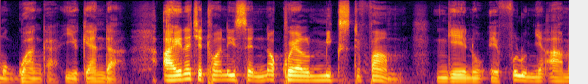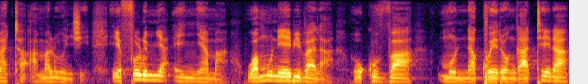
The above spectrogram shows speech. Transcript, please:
mu ggwanga uganda. Alina kye twandiise naquel mixed farm ng'eno efulumya amata amalungi efulumya ennyama wamu n'ebibala okuva mu nakwero ng'ate era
